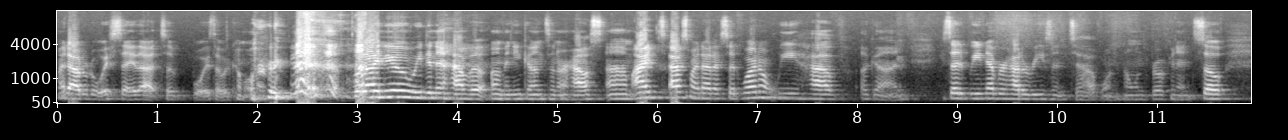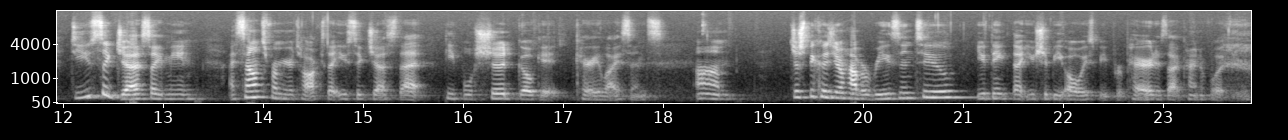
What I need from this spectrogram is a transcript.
My dad would always say that to boys that would come over, but I knew we didn't have a, um, any guns in our house. Um, I asked my dad. I said, "Why don't we have a gun?" He said, "We never had a reason to have one. No one's broken in." So do you suggest, I mean, it sounds from your talks that you suggest that people should go get carry license. Um, just because you don't have a reason to, you think that you should be always be prepared? Is that kind of what you're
